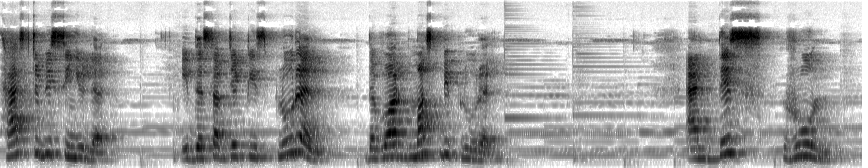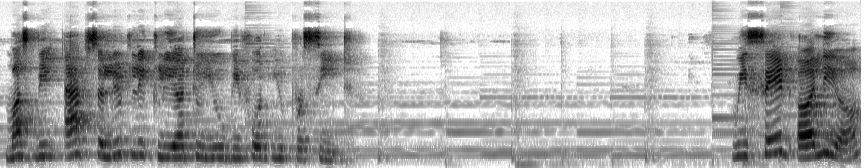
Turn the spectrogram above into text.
has to be singular. If the subject is plural, the verb must be plural. And this rule must be absolutely clear to you before you proceed. We said earlier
